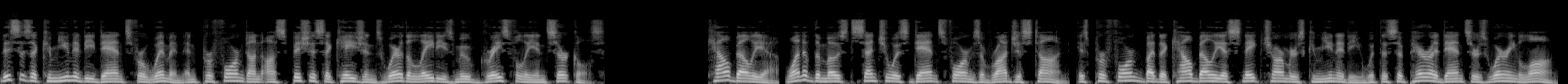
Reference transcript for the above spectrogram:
This is a community dance for women and performed on auspicious occasions where the ladies move gracefully in circles. Kalbelia, one of the most sensuous dance forms of Rajasthan, is performed by the Kalbelia snake charmers community with the Sapara dancers wearing long,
